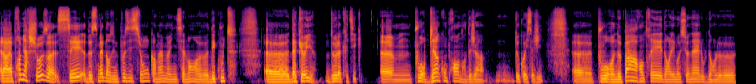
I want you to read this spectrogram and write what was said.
Alors la première chose, c'est de se mettre dans une position quand même initialement euh, d'écoute, euh, d'accueil de la critique, euh, pour bien comprendre déjà de quoi il s'agit, pour ne pas rentrer dans l'émotionnel ou dans le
